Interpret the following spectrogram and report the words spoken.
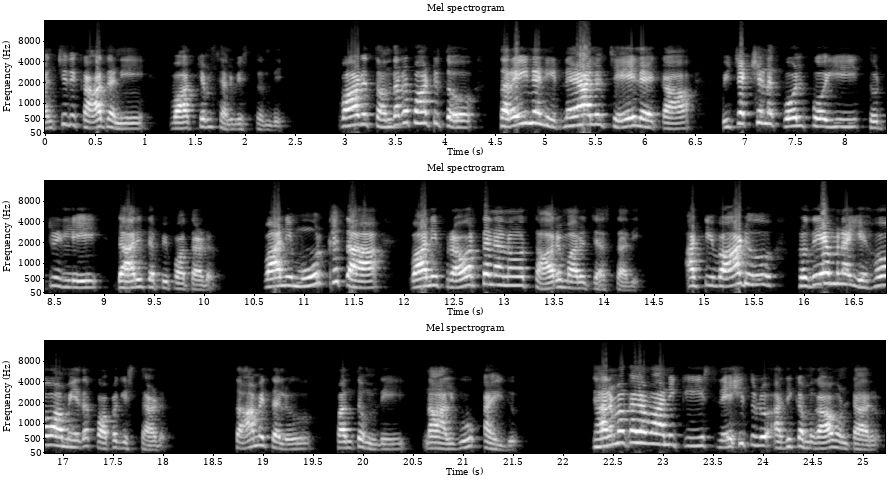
మంచిది కాదని వాక్యం సెలవిస్తుంది. వాడు తొందరపాటుతో సరైన నిర్ణయాలు చేయలేక విచక్షణ కోల్పోయి తొట్టిల్లి దారి తప్పిపోతాడు. వాని మూర్ఖత వాని ప్రవర్తనను తారుమారు చేస్తుంది. అట్టివాడు హృదయమున యహోవా మీద కోపగిస్తాడు. సామెతలు పంతొమ్మిది నాలుగు ఐదు. ధర్మగల వానికి స్నేహితులు అధికంగా ఉంటారు.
